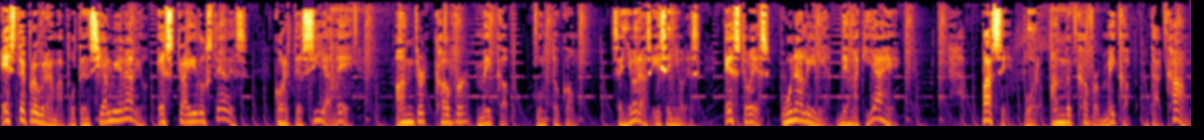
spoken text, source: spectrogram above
Este programa Potencial Millonario es traído a ustedes cortesía de undercovermakeup.com. Señoras y señores, esto es una línea de maquillaje. Pase por undercovermakeup.com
